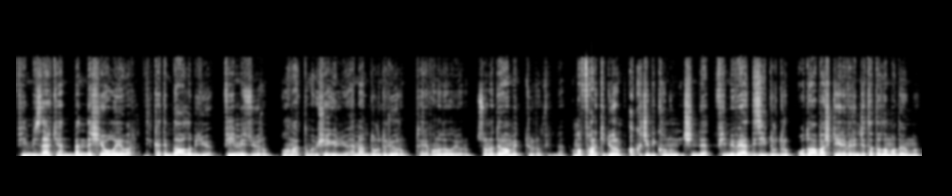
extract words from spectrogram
Film izlerken bende şey olayı var. Dikkatim dağılabiliyor. Film izliyorum. Ulan aklıma bir şey geliyor. Hemen durduruyorum. Telefona dalıyorum. Sonra devam ettiriyorum filme. Ama fark ediyorum akıcı bir konunun içinde filmi veya diziyi durdurup odağı başka yere verince tat alamadığımı.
